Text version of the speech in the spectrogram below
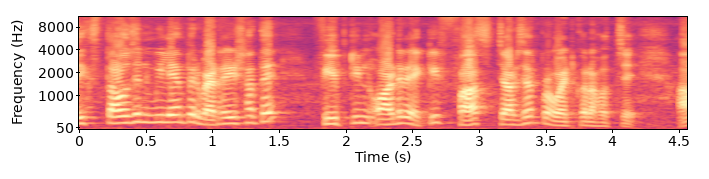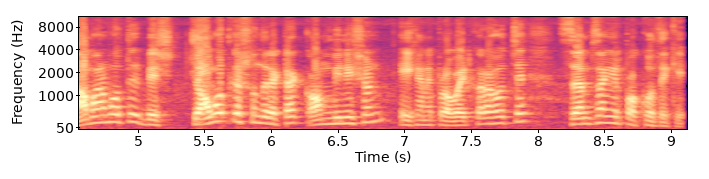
সিক্স থাউজেন্ড মিলিয়াম্পের ব্যাটারির সাথে ফিফটিন ওয়ার্ডের একটি ফাস্ট চার্জার প্রোভাইড করা হচ্ছে। আমার মতে বেশ চমৎকার সুন্দর একটা কম্বিনেশন এখানে প্রোভাইড করা হচ্ছে স্যামসাংয়ের পক্ষ থেকে।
